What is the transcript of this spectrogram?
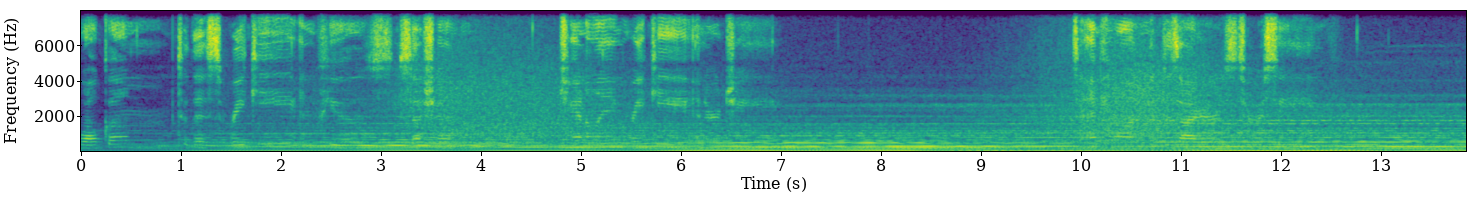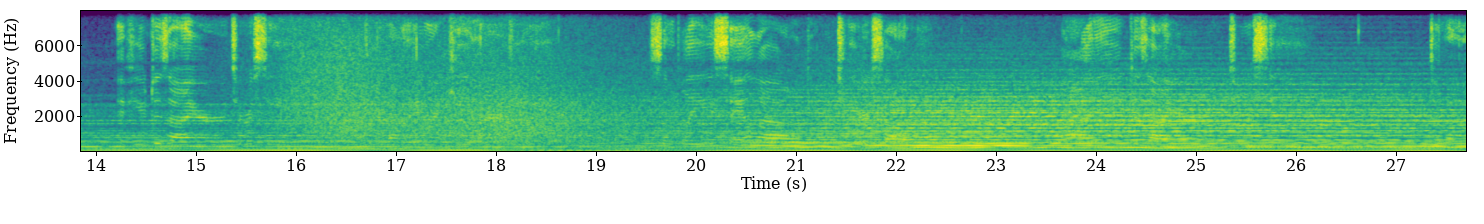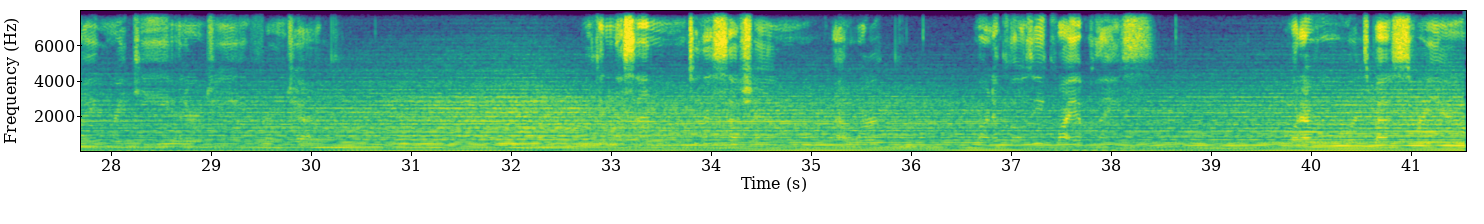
Welcome to this Reiki infused session, channeling Reiki Christmas.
